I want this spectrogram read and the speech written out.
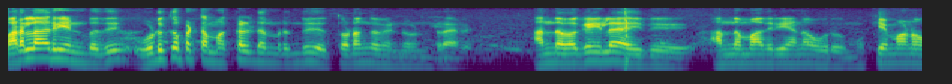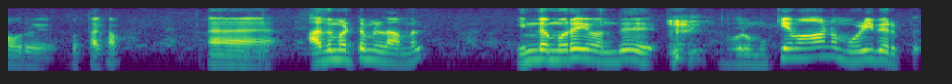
வரலாறு என்பது ஒடுக்கப்பட்ட மக்களிடமிருந்து தொடங்க வேண்டும்ன்றாரு. அந்த வகையில் இது அந்த மாதிரியான ஒரு முக்கியமான ஒரு புத்தகம். அது மட்டும் இல்லாமல் இந்த முறை வந்து ஒரு முக்கியமான மொழிபெயர்ப்பு.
